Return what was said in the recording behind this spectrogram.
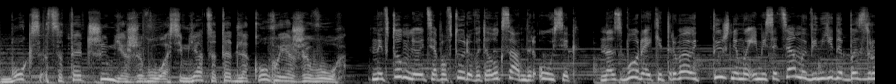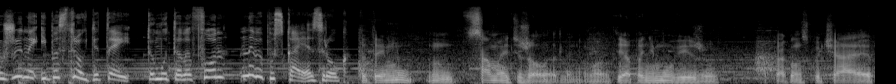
Бокс це те, чим я живу, а сім'я це те, для кого я живу. Не втомлюється повторювати Олександр Усік. На збори, які тривають тижнями і місяцями, він їде без дружини і без трьох дітей, тому телефон не випускає з рук. Это ему м, самое тяжелое для. Вот я по нему вижу, как он скучает.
